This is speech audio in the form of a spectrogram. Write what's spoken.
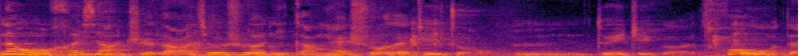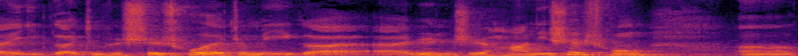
那我很想知道，就是说你刚才说的这种，嗯，对这个错误的一个就是试错的这么一个呃认知哈，你是从呃。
